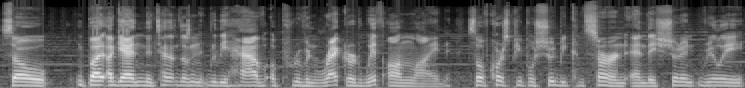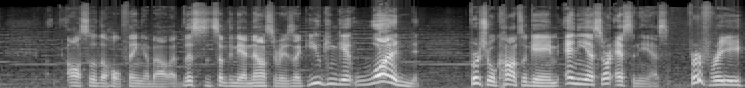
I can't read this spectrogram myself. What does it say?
So, but again, Nintendo doesn't really have a proven record with online. So of course people should be concerned and they shouldn't really also the whole thing about like, this is something they announced is like you can get one virtual console game, NES or SNES, for free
